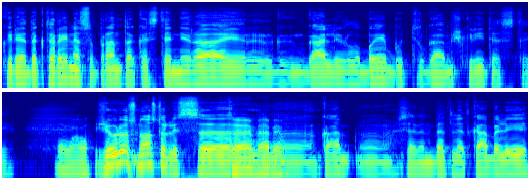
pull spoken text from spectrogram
kurie daktarai nesupranta, kas ten yra ir ir gali labai būti ilgam iškrytęs. Tai. O, wow. Žiaurus nuostolis. Taip, be abejo. Kab, 7bet liet kabeliui.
